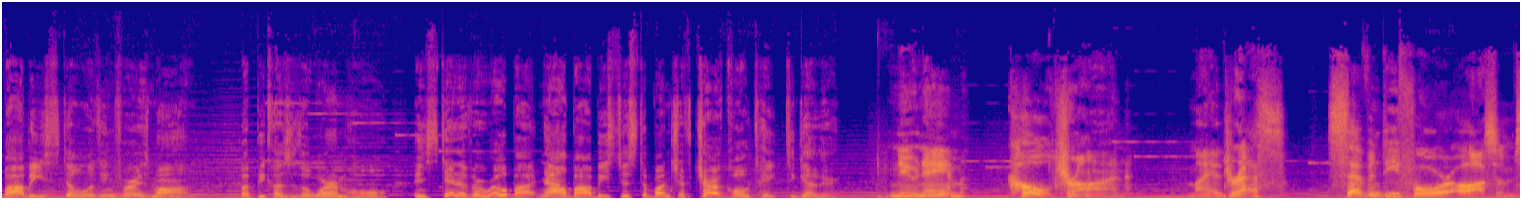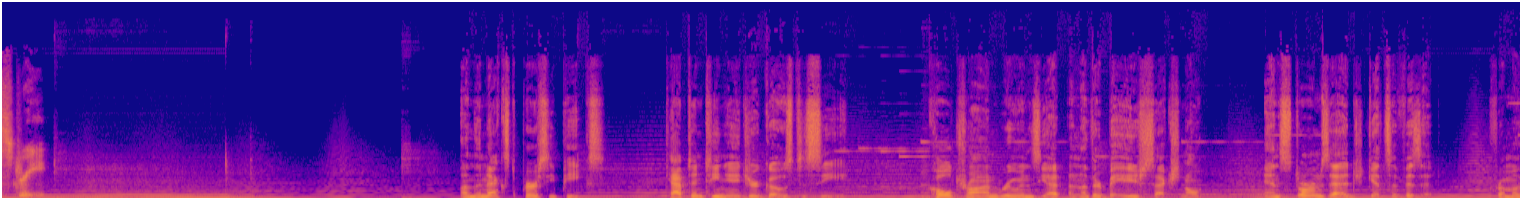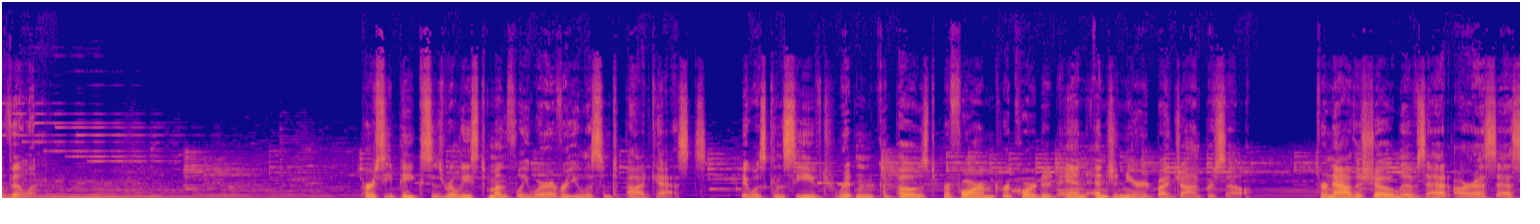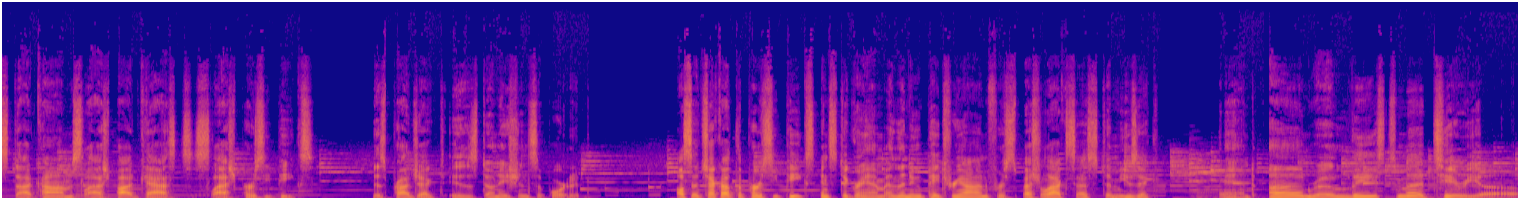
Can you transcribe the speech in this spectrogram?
Bobby's still looking for his mom, but because of the wormhole, instead of a robot, now Bobby's just a bunch of charcoal taped together. New name? Coltron. My address? 74 Awesome Street. On the next Purcy Peaks, Captain Teenager goes to sea. Coltron ruins yet another beige sectional, and Storm's Edge gets a visit from a villain. Purcy Peaks is released monthly wherever you listen to podcasts. It was conceived, written, composed, performed, recorded, and engineered by John Purcell. For now, the show lives at rss.com slash podcasts slash Purcy Peaks. This project is donation supported. Also, check out the Purcy Peaks Instagram and the new Patreon for special access to music and unreleased material.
